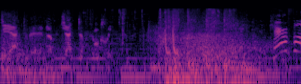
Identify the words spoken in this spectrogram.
deactivated. Objective complete. Careful!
